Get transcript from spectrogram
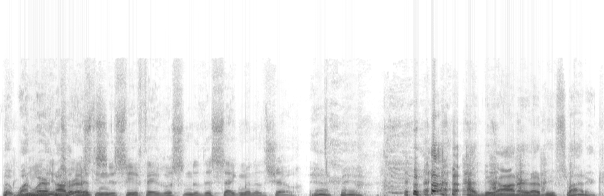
But It'll one way or another, it's, interesting to see if they listen to this segment of the show. yeah, man. I'd be honored. I'd be flattered.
